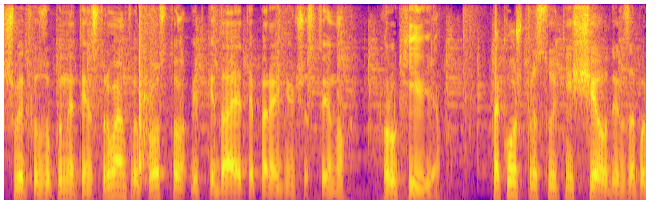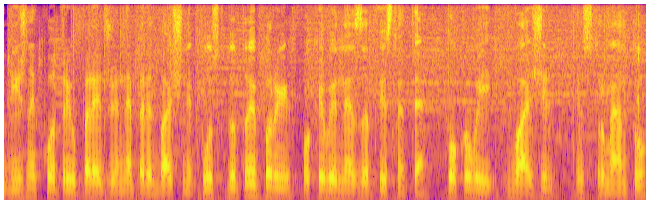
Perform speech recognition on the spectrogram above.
швидко зупинити інструмент, ви просто відкидаєте передню частину руків'я. Також присутній ще один запобіжник, котрий упереджує непередбачений пуск до тої пори, поки ви не затиснете боковий важіль інструменту,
